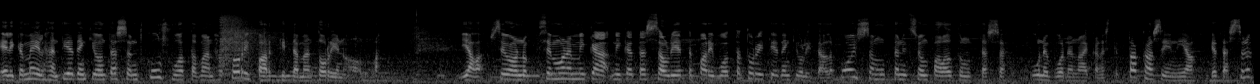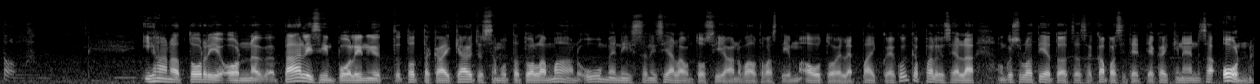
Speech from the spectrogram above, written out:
eli meillähän tietenkin on tässä nyt kuusi vuotta vanha toriparkki tämän torin alla. Ja se on semmoinen, mikä, mikä tässä oli, että pari vuotta tori tietenkin oli täällä poissa, mutta nyt se on palautunut tässä uuden vuoden aikana sitten takaisin ja, ja tässä nyt ollaan ihana tori on päällisin puolin totta kai käytössä, mutta tuolla maan uumenissa, niin siellä on tosiaan valtavasti autoille paikkoja. Kuinka paljon siellä, onko sulla tietoa, että se kapasiteettia kaikki näinsä on?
